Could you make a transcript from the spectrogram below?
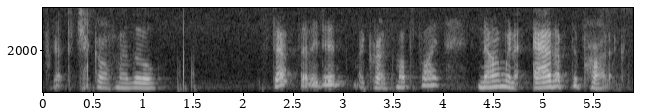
forgot to check off my little step that I did, my cross multiply. Now I'm going to add up the products.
